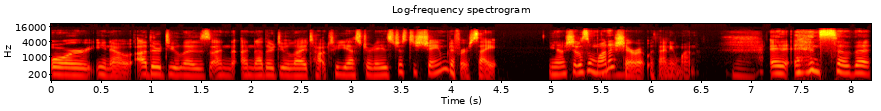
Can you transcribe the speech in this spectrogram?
or you know other doulas and another doula i talked to yesterday is just ashamed of her site you know she doesn't want to mm-hmm. share it with anyone yeah. and, and so the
